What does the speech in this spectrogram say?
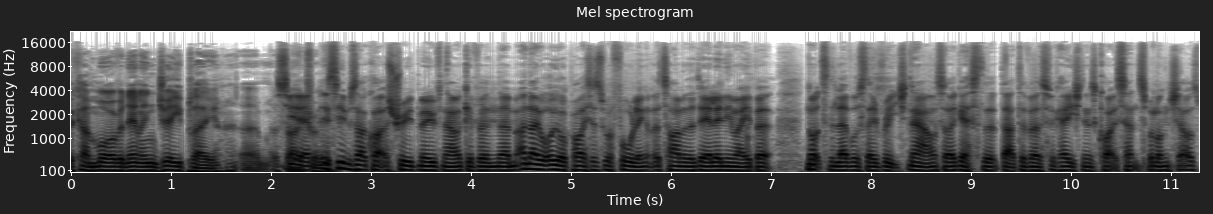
become more of an LNG play. Um, aside yeah, from it seems like quite a shrewd move now. Given um, I know oil prices were falling at the time of the deal anyway, but not to the levels they've reached now. So I guess that that diversification is quite sensible on Shell's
